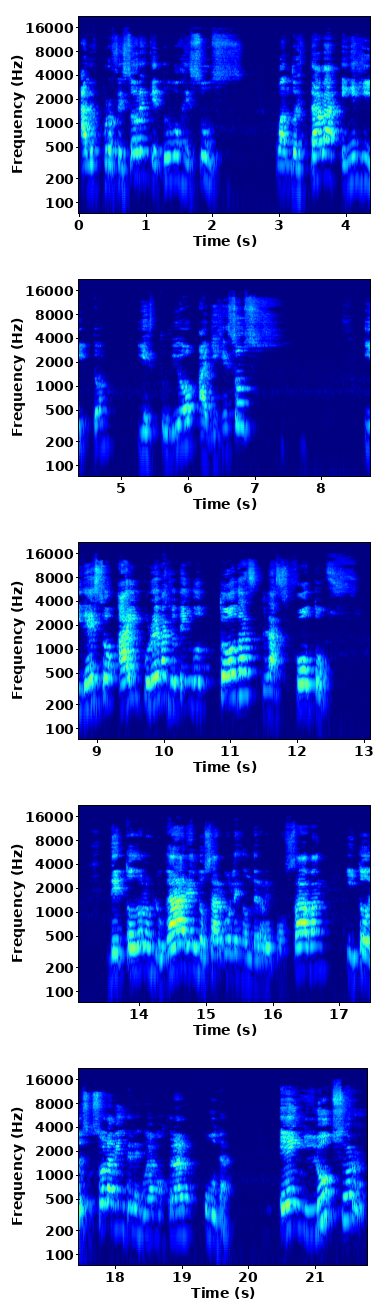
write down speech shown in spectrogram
a los profesores que tuvo Jesús cuando estaba en Egipto y estudió allí Jesús. Y de eso hay pruebas, yo tengo todas las fotos de todos los lugares, los árboles donde reposaban y todo eso. Solamente les voy a mostrar una. En Luxor,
